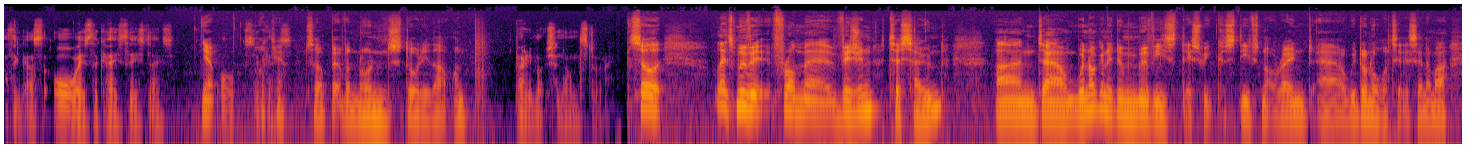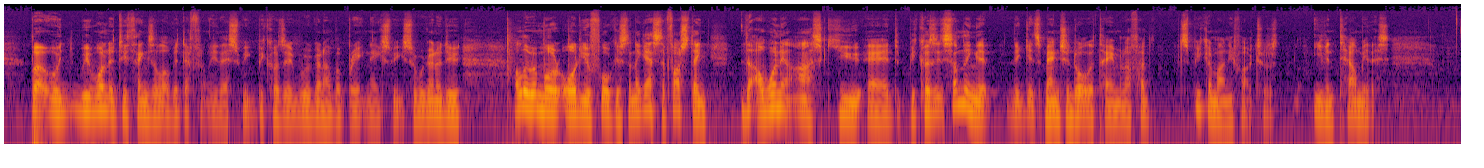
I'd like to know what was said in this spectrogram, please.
I think that's always the case these days. Yep. Okay, case. so a bit of a non-story that one. Very much a non-story. So let's move it from uh, vision to sound. And um, we're not going to do movies this week because Steve's not around. Uh, we don't know what's at the cinema. But we, we want to do things a little bit differently this week because we're going to have a break next week. So we're going to do a little bit more audio focused. And I guess the first thing that I want to ask you, Ed, because it's something that, that gets mentioned all the time, and I've had speaker manufacturers even tell me this.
